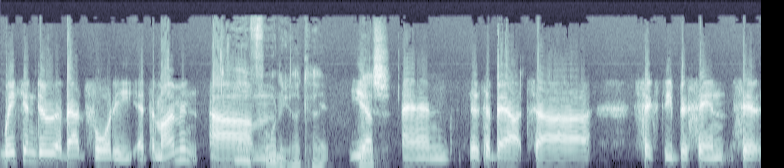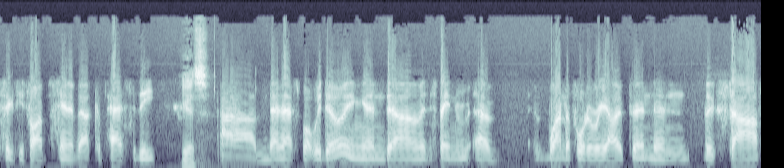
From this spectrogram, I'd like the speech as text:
we can do about 40 at the moment. Um, oh, 40, okay. Yep, Yes. and it's about uh, 60%, 65% of our capacity, Yes. um, and that's what we're doing. And um, it's been uh, wonderful to reopen, and the staff,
